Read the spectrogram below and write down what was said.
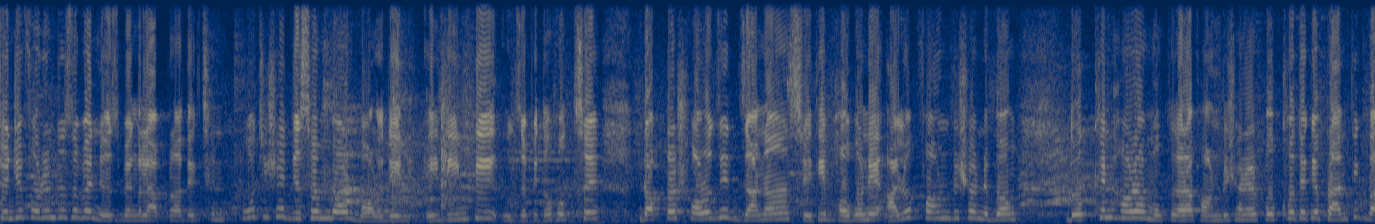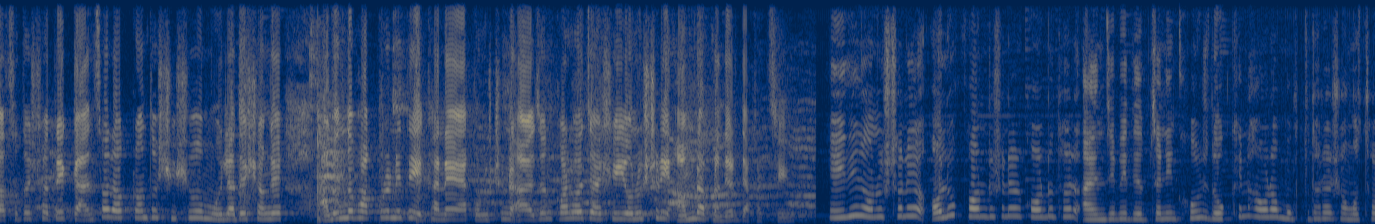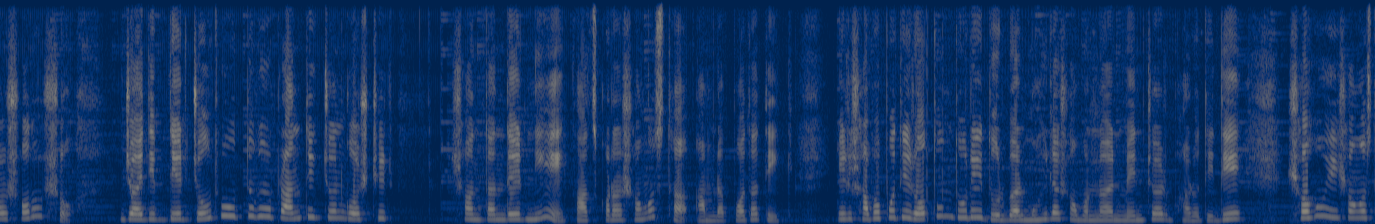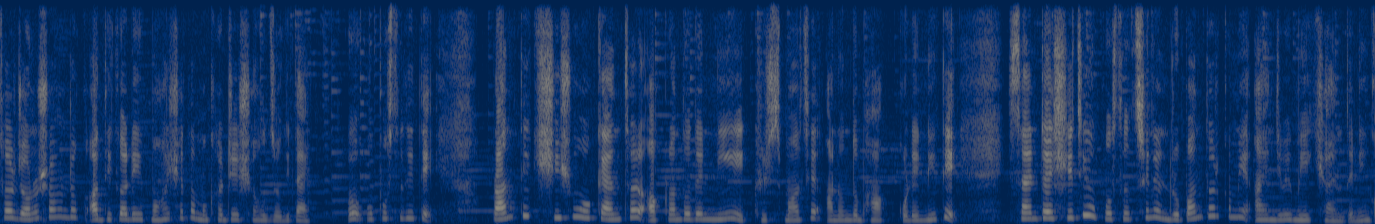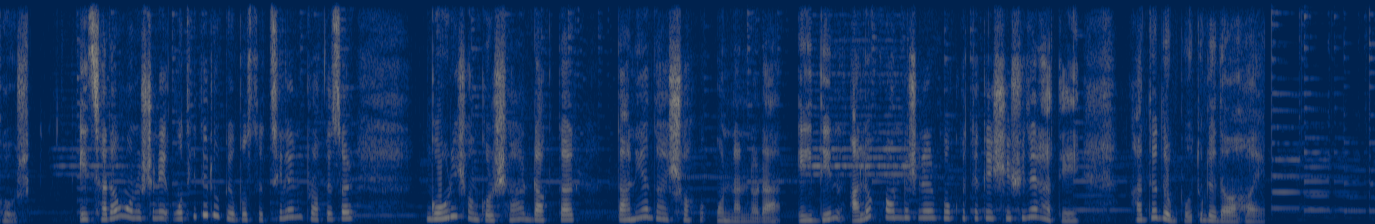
Twenty four into seven news বেঙ্গলে আপনারা দেখছেন পঁচিশে ডিসেম্বর বড়দিন। এই দিনটি উদযাপিত হচ্ছে ডক্টর সরজিৎ জানা স্মৃতি ভবনে আলোক ফাউন্ডেশন এবং দক্ষিণ হাওড়া মুক্তধারা ফাউন্ডেশনের পক্ষ থেকে প্রান্তিক বাচ্চাদের সাথে ক্যান্সার আক্রান্ত শিশু ও মহিলাদের সঙ্গে আনন্দ ভাগ করে নিতে এখানে এক অনুষ্ঠানের আয়োজন করা হয়েছে আর সেই অনুষ্ঠানই আমরা আপনাদের দেখাচ্ছি। এই দিন অনুষ্ঠানে অলোক ফাউন্ডেশনের কর্ণধার আইনজীবী দেবযানী ঘোষ, দক্ষিণ হাওড়া মুক্তধারা সংস্থার সদস্য জয়দীপদের যৌথ উদ্যোগে প্রান্তিক জন গোষ্ঠীর সন্তানদের নিয়ে কাজ করা সংস্থা আমরা পদাতিক। এর সভাপতি রতন দূরে, দুর্বার মহিলা সমন্বয়ন মেন্টর ভারতী দে সহ এই সংস্থার জনসংযোগ আধিকারিক মহাশ্বেতা মুখার্জির সহযোগিতায় ও উপস্থিতিতে প্রান্তিক শিশু ও ক্যান্সার আক্রান্তদের নিয়ে ক্রিসমাসে আনন্দ ভাগ করে নিতে স্যান্টায় সেজে উপস্থিত ছিলেন রূপান্তরকামী আইনজীবী মেঘ সায়ন্তনী ঘোষ। এছাড়াও অনুষ্ঠানে অতিথি রূপে উপস্থিত ছিলেন প্রফেসর গৌরীশঙ্কর শাহ, ডাক্তার তানিয়া দাস সহ অন্যান্যরা। এই দিন আলোক ফাউন্ডেশনের পক্ষ থেকে শিশুদের হাতে খাদ্যদ্রব্য তুলে দেওয়া হয়।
